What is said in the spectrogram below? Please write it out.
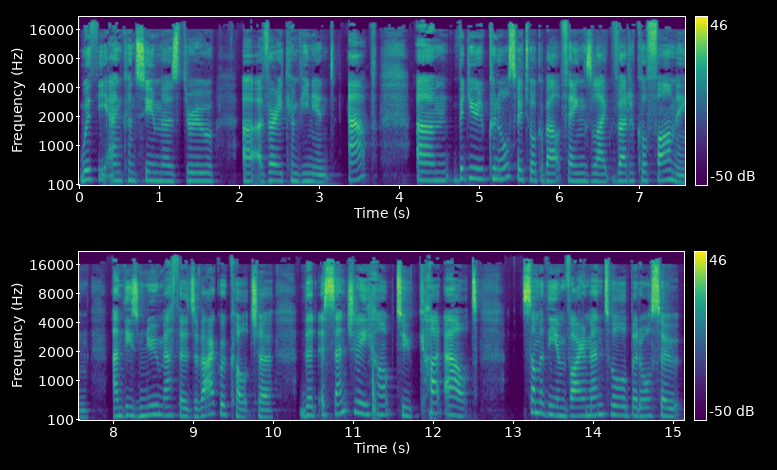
with the end consumers through uh, a very convenient app. Um, but you can also talk about things like vertical farming and these new methods of agriculture that essentially help to cut out some of the environmental, but also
